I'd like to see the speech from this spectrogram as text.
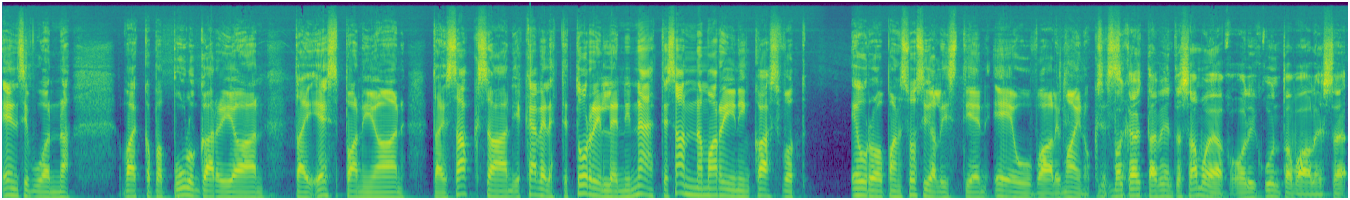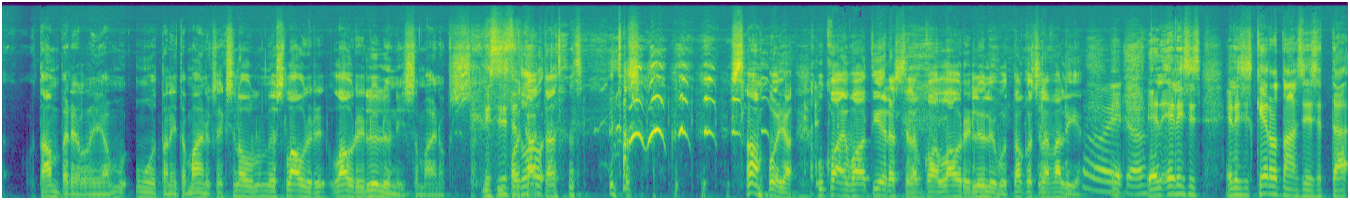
ensi vuonna vaikkapa Bulgariaan tai Espanjaan tai Saksaan ja kävelette torille, niin näette Sanna Marinin kasvot Euroopan sosialistien EU-vaalimainoksessa. Mä käyttää vielä samoja, kun oli kuntavaaleissa Tampereella ja mu- muuta niitä mainoksia. Eikö siinä ollut myös Lauri, Lauri Lyly niissä mainoksissa? Niin siis, Lau- samoja. Kuka ei vaan tiedä siellä, kuka on Lauri Lyly, mutta onko siellä väliä? Eli, eli, siis, eli siis kerrotaan siis, että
